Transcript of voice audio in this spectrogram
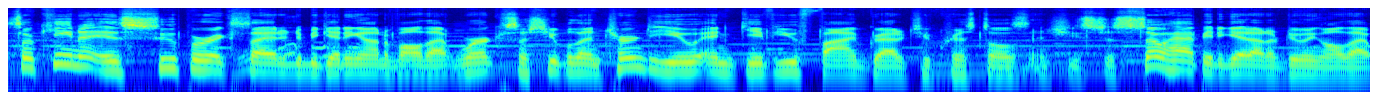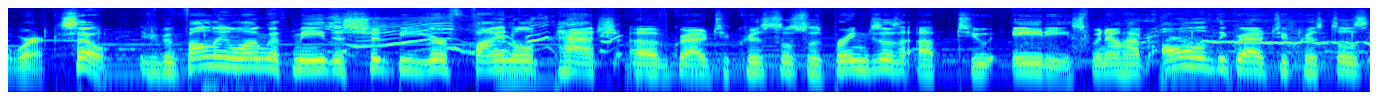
So Kina is super excited to be getting out of all that work, so she will then turn to you and give you five gratitude crystals, and she's just so happy to get out of doing all that work. So, if you've been following along with me, this should be your final patch of gratitude crystals, which brings us up to 80. So we now have all of the gratitude crystals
